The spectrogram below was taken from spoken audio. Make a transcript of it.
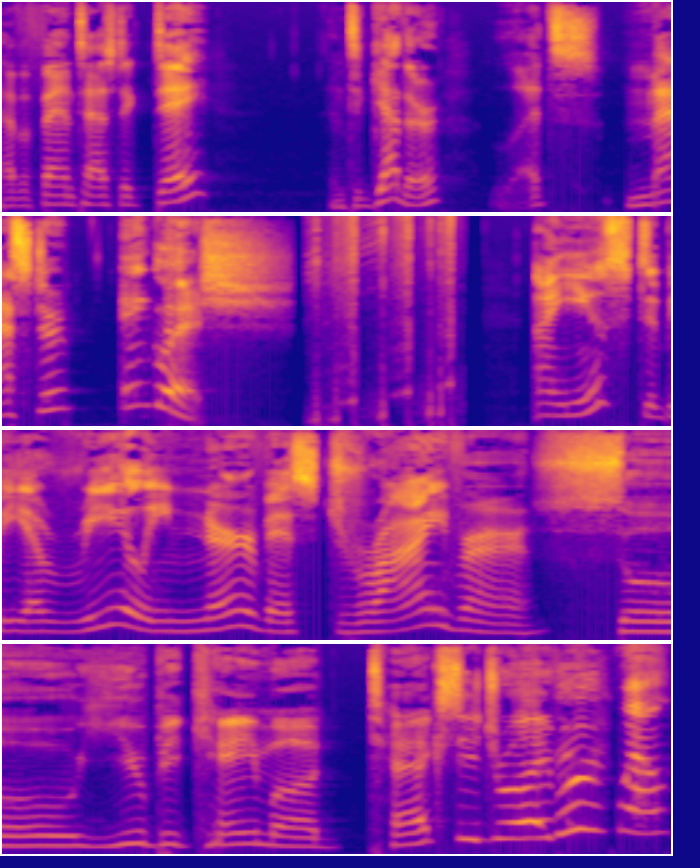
Have a fantastic day, and together, let's master English. I used to be a really nervous driver. So you became a taxi driver? Well,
